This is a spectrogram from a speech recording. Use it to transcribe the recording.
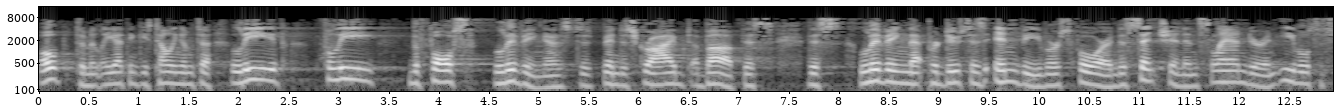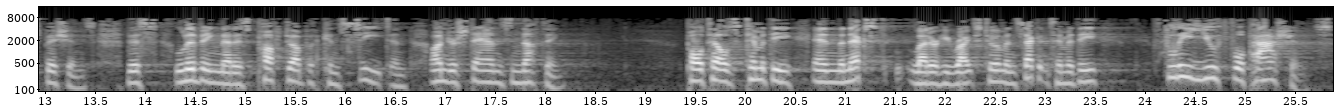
ultimately I think he's telling him to leave, flee the false living as has been described above. This, this living that produces envy, verse 4, and dissension and slander and evil suspicions. This living that is puffed up with conceit and understands nothing. Paul tells Timothy in the next letter he writes to him in 2 Timothy, Flee youthful passions.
